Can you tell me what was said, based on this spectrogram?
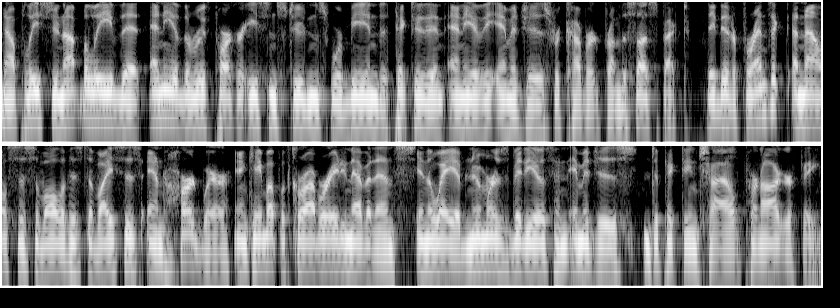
Now, police do not believe that any of the Ruth Parker Eason students were being depicted in any of the images recovered from the suspect. They did a forensic analysis of all of his devices and hardware and came up with corroborating evidence in the way of numerous videos and images depicting child pornography.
